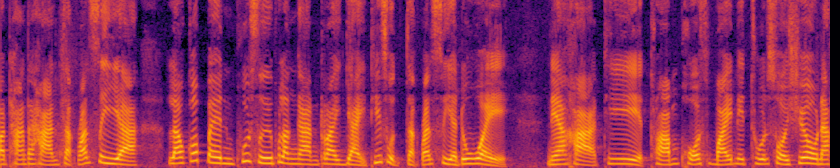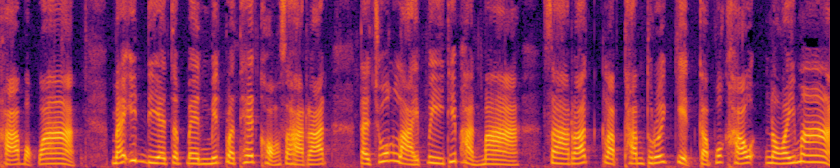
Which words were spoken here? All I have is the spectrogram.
รณ์ทางทหารจากรัสเซีย แล้วก็เป็นผู้ซื้อพลังงานรายใหญ่ที่สุดจากรัสเซียด้วย เนี่ยค่ะ ที่ทรัมป์โพสต์ไว้ใน Truth Social นะคะ บอกว่า แม้อินเดียจะเป็นมิตรประเทศของสหรัฐ แต่ช่วงหลายปีที่ผ่านมาสหรัฐกลับทำธุรกิจกับพวกเขาน้อยมาก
